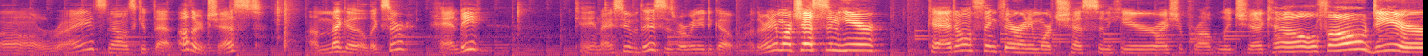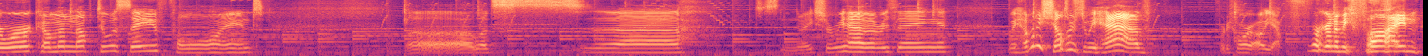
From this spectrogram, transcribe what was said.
Alright, now let's get that other chest. A Mega Elixir. Handy. Okay, and I assume this is where we need to go. Are there any more chests in here? Okay, I don't think there are any more chests in here. I should probably check health. Oh dear, we're coming up to a save point. Uh, let's, uh, just make sure we have everything. Wait, how many shelters do we have? 44. Oh, yeah. We're gonna be fine.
